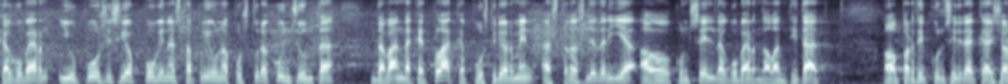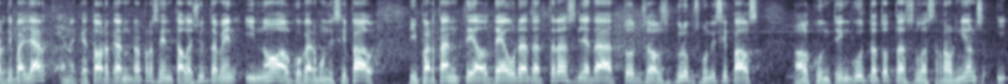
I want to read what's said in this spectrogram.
que govern i oposició puguin establir una postura conjunta davant d'aquest pla, que posteriorment es traslladaria al Consell de Govern de l'entitat. El partit considera que Jordi Ballart en aquest òrgan representa l'Ajuntament i no el govern municipal i per tant té el deure de traslladar a tots els grups municipals el contingut de totes les reunions i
